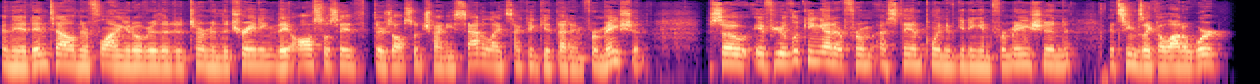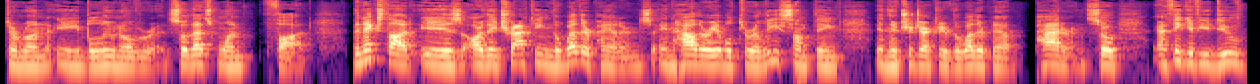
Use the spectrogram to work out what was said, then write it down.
and they had intel and they're flying it over to determine the training, they also say that there's also Chinese satellites that could get that information. So if you're looking at it from a standpoint of getting information, it seems like a lot of work to run a balloon over it. So that's one thought. the next thought is are they tracking the weather patterns and how they're able to release something in the trajectory of the weather pa- pattern? So I think if you do,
